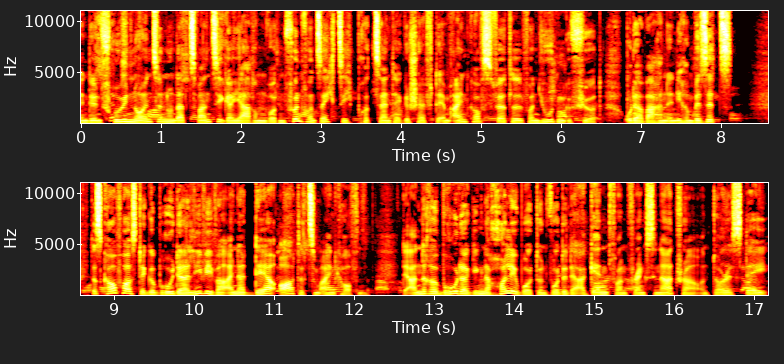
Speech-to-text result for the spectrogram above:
In den frühen 1920er Jahren wurden 65 Prozent der Geschäfte im Einkaufsviertel von Juden geführt oder waren in ihrem Besitz. Das Kaufhaus der Gebrüder Levy war einer der Orte zum Einkaufen. Der andere Bruder ging nach Hollywood und wurde der Agent von Frank Sinatra und Doris Day.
